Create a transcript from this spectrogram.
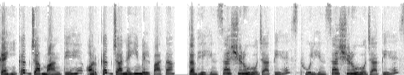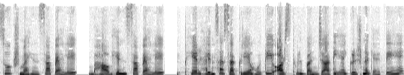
कहीं कब्जा मांगती हैं और कब्जा नहीं मिल पाता, तभी हिंसा शुरू हो जाती है, स्थूल हिंसा शुरू हो जाती है, सूक्ष्म हिंसा पहले, भाव हिंसा पहले, फिर हिंसा सक्रिय होती और स्थूल बन जाती है, कृष्ण कहते हैं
